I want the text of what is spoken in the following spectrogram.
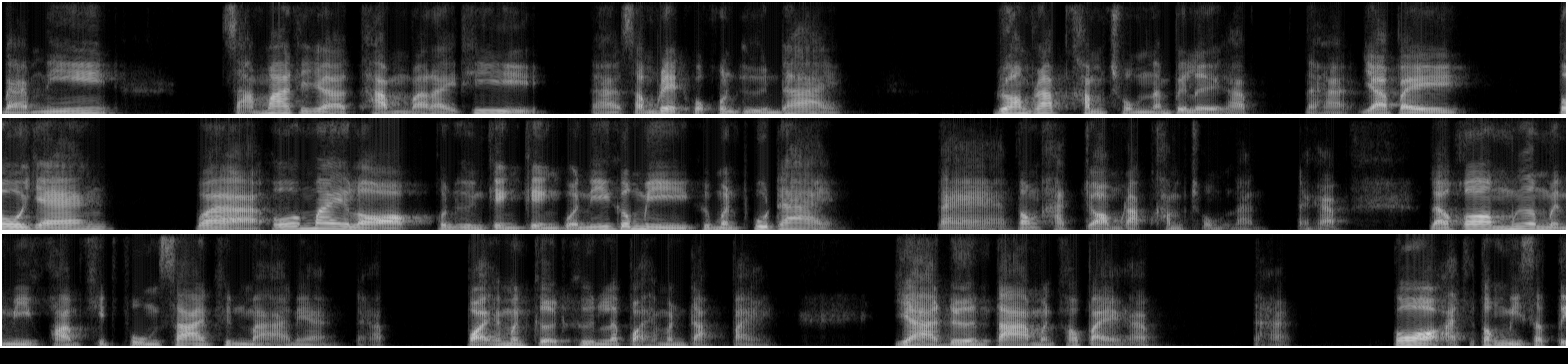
แบบนี้สามารถที่จะทำอะไรที่นะสำเร็จกว่าคนอื่นได้ ยอมรับคำชมนั้นไปเลยครับนะฮะอย่าไปโต้แย้งว่า โอ้ไม่หรอกคนอื่นเก่งๆกว่านี้ก็มีคือมันพูดได้ แต่ต้องหัดยอมรับคำชมนั้นนะครับ แล้วก็เมื่อมันมีความคิดฟุ้งซ่านขึ้นมาเนี่ยนะครับ ปล่อยให้มันเกิดขึ้นแล้วปล่อยให้มันดับไป อย่าเดินตามมันเข้าไปครับนะฮะก็อาจจะต้องมีสติ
